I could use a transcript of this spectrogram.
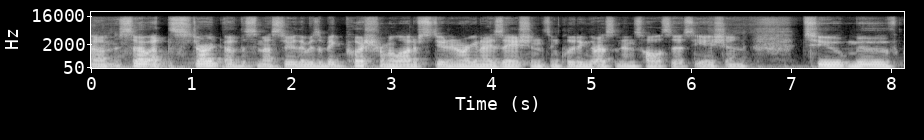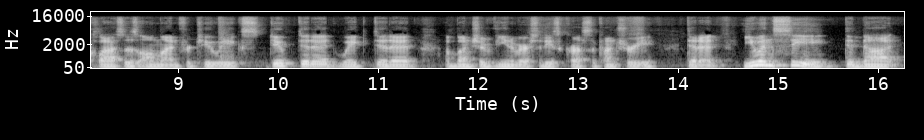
Um, so at the start of the semester, there was a big push from a lot of student organizations, including the Residence Hall Association, to move classes online for two weeks. Duke did it, Wake did it, a bunch of universities across the country did it. UNC did not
